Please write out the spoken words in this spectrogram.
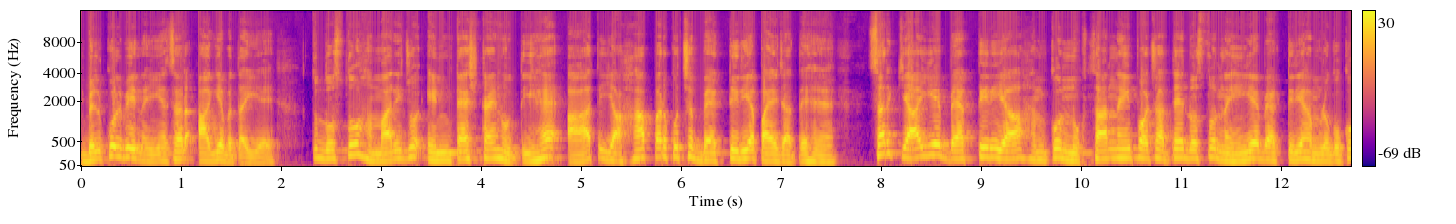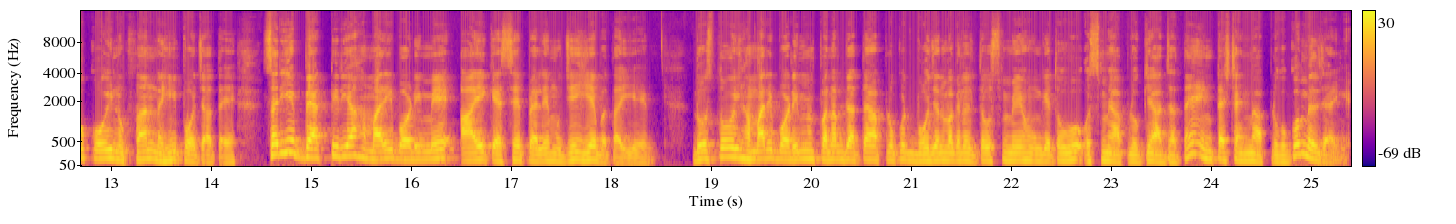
बिल्कुल भी नहीं है, सर। आगे बताइए। तो दोस्तों, हमारी जो इंटेस्टाइन होती है, आत, यहाँ पर कुछ बैक्टीरिया पाए जाते हैं। सर, क्या ये बैक्टीरिया हमको नुकसान नहीं पहुंचाते दोस्तों, नहीं, ये बैक्टीरिया हम लोगों को कोई नुकसान नहीं पहुंचाते सर, ये बैक्टीरिया हमारी बॉडी में आए कैसे? पहले मुझे ये बताइए। दोस्तों हमारी बॉडी में पनप जाता है, आप लोग कुछ भोजन वगैरह लेते हैं, उसमें होंगे तो वो उसमें आप लोग के आ जाते हैं इंटेस्टाइन में आप लोगों को मिल जाएँगे,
